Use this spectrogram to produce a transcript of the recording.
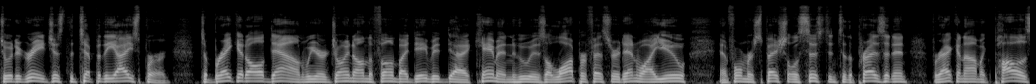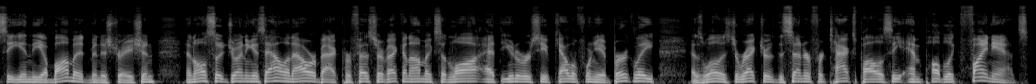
to a degree, just the tip of the iceberg. To break it all down, we are joined on the phone by David uh, Kamin, who is a law professor at NYU and former special assistant to the president for economic policy in the Obama administration. And also joining us, Alan Auerbach, professor of economics and law at the University of California at Berkeley, as well as director of the Center for Tax Policy and Public Finance.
